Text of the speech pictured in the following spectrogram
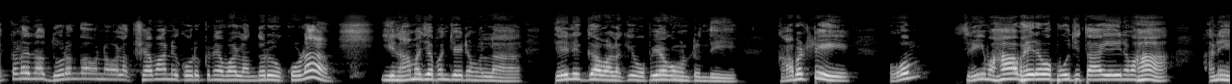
ఎక్కడైనా దూరంగా ఉన్న వాళ్ళ క్షేమాన్ని కోరుకునే వాళ్ళందరూ కూడా ఈ నామజపం చేయడం వల్ల తేలిగ్గా వాళ్ళకి ఉపయోగం ఉంటుంది. కాబట్టి ఓం శ్రీ మహాభైరవ పూజితాయ నమ అని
